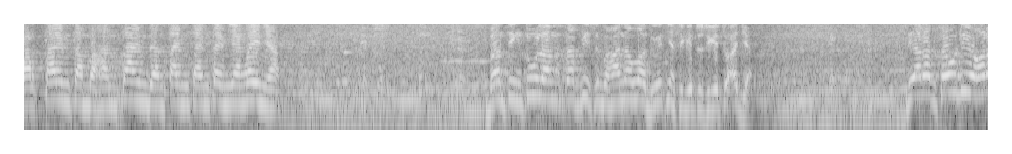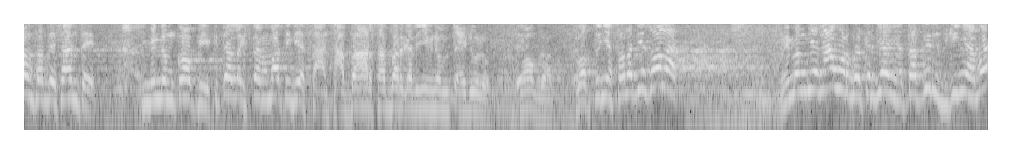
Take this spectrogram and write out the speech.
part time, tambahan time dan time time time yang lainnya. Banting tulang tapi subhanallah duitnya segitu-segitu aja. Di Arab Saudi orang santai-santai minum kopi. Kita lagi setengah mati dia sabar sabar katanya minum teh dulu. Ngobrol. Waktunya sholat dia sholat. Memang dia ngawur bekerjanya, tapi rezekinya apa?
